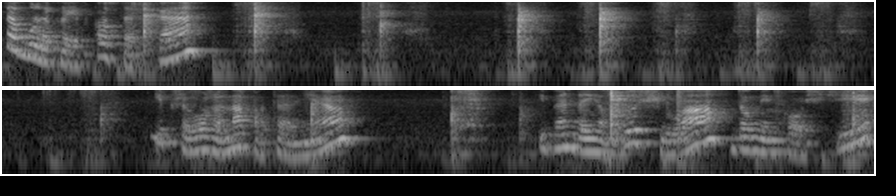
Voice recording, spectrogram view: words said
Cebulę kroję w kosteczkę. I przełożę na patelnię. I będę ją dusiła do miękkości.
